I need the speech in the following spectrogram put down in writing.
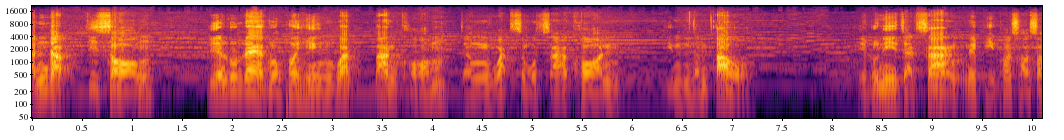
อันดับที่สองเหรียญรุ่นแรกหลวงพ่อเฮงวัดบ้านขอม จังหวัดสมุทรสาครพิมพ์น้ำเต้าเหรียญรุ่นนี้จัดสร้างในปีพศ 2497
